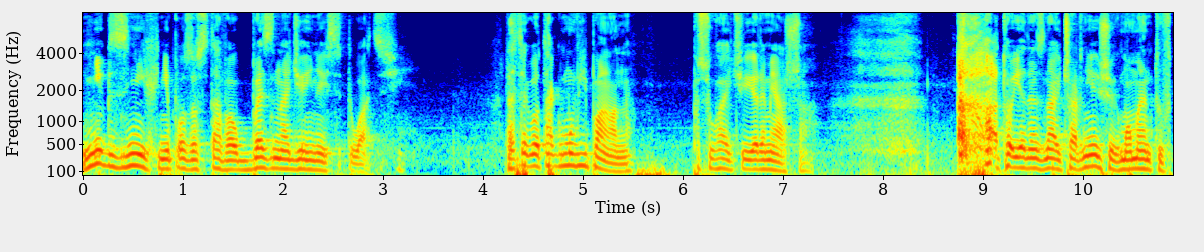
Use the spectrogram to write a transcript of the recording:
Nikt z nich nie pozostawał beznadziejnej sytuacji. Dlatego tak mówi Pan. Posłuchajcie Jeremiasza. A to jeden z najczarniejszych momentów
